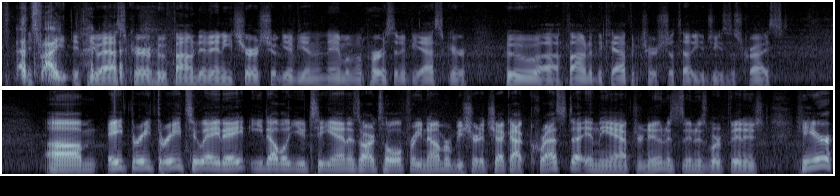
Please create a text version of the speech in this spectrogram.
That's if, right. if you ask her who founded any church, she'll give you the name of a person. If you ask her who uh, founded the Catholic Church, she'll tell you Jesus Christ. Um, 833-288-EWTN is our toll-free number. Be sure to check out Kresta in the afternoon as soon as we're finished here.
